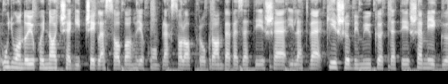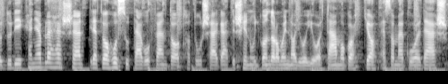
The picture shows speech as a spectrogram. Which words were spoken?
úgy gondoljuk, hogy nagy segítség lesz abban, hogy a komplex alapprogram bevezetése, illetve későbbi működtetése még gördülékenyebb lehessen, illetve a hosszú távú fenntarthatóságát is én úgy gondolom, hogy nagyon jól támogatja ez a megoldás.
